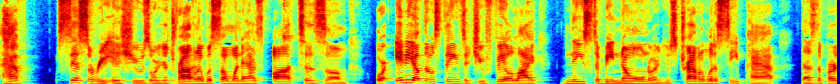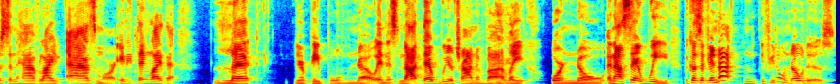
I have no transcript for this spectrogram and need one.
have sensory issues or you're traveling with someone that has autism or any of those things that you feel like needs to be known or you're traveling with a CPAP, does the person have like asthma or anything like that? Let your people know. And it's not that we are trying to violate or know. And I say we because if you're not if you don't know this,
